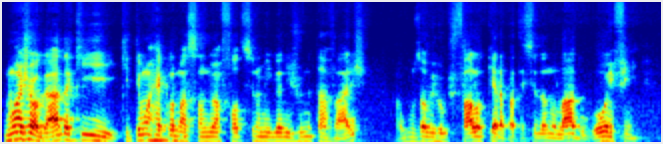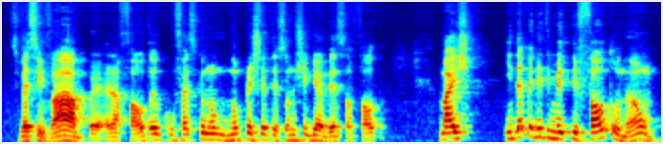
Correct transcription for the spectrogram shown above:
numa jogada que, que tem uma reclamação de uma foto, se não me engano, de Júnior Tavares, Alguns alvirrubos falam que era para ter sido anulado o gol, enfim. Se tivesse vá, era falta. Eu confesso que eu não, não prestei atenção, não cheguei a ver essa falta. Mas, independentemente de falta ou não,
